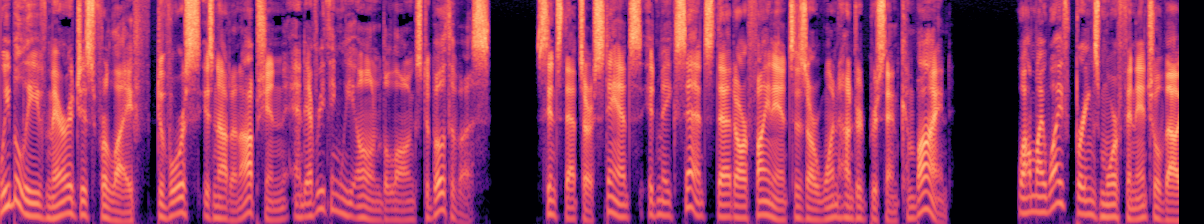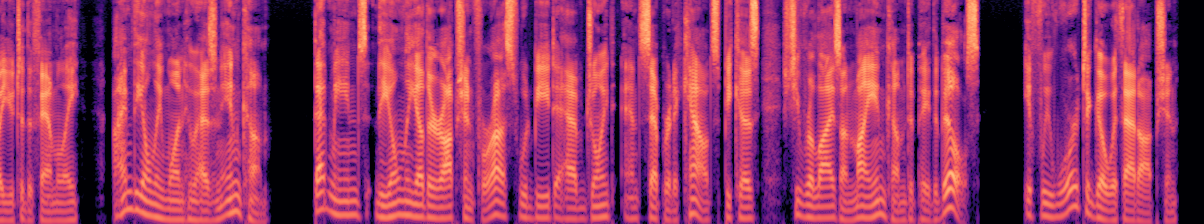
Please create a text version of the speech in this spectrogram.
We believe marriage is for life, divorce is not an option, and everything we own belongs to both of us. Since that's our stance, it makes sense that our finances are 100% combined. While my wife brings more financial value to the family, I'm the only one who has an income. That means the only other option for us would be to have joint and separate accounts because she relies on my income to pay the bills. If we were to go with that option,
